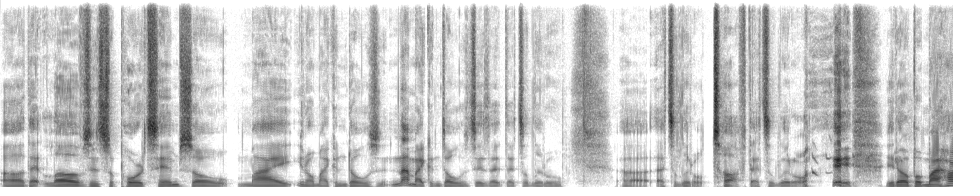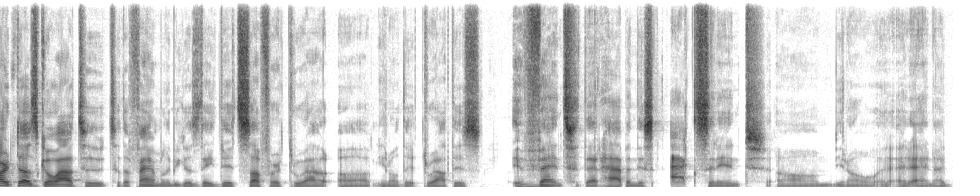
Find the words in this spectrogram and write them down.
uh, that loves and supports him. So my, you know, my condolences, not my condolences. That that's a little, uh, that's a little tough. That's a little, you know, but my heart does go out to to the family because they did suffer throughout, uh, you know, the, throughout this event that happened, this accident, um, you know, and, and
